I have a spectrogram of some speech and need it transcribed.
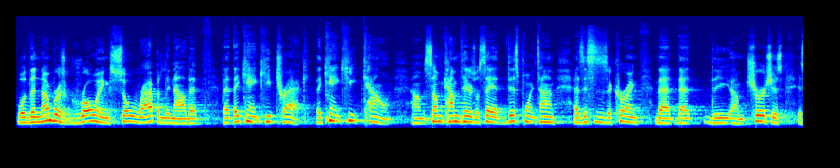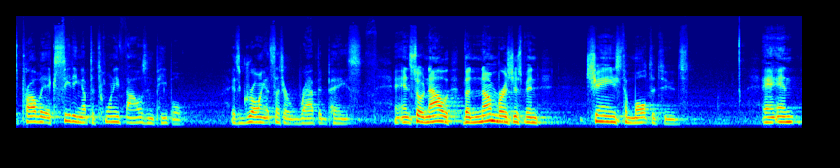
Well, the number is growing so rapidly now that, that they can't keep track. They can't keep count. Um, some commentators will say at this point in time, as this is occurring, that, that the um, church is, is probably exceeding up to 20,000 people. It's growing at such a rapid pace. And, and so now the number has just been changed to multitudes. And, and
